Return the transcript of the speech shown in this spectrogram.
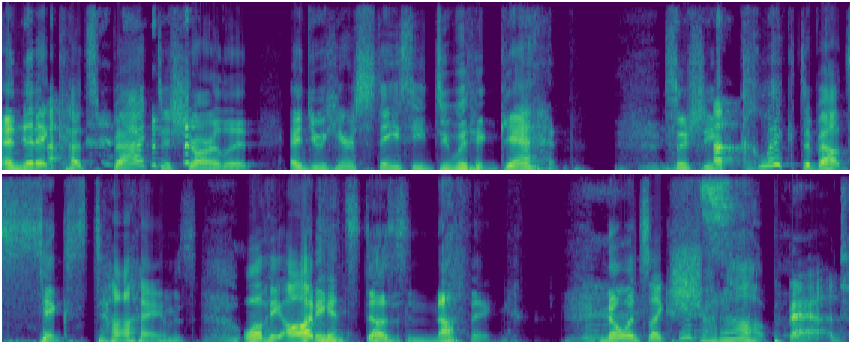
and then it cuts back to Charlotte, and you hear Stacey do it again. So she clicked about six times while the audience does nothing. No one's like, shut It's up. bad.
